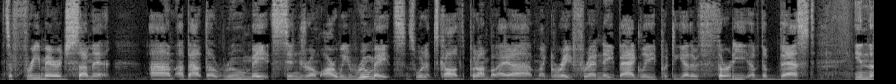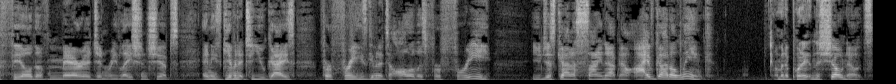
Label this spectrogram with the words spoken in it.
It's a free marriage summit um, about the roommate syndrome. Are we roommates? Is what it's called. It's put on by uh, my great friend Nate Bagley. Put together 30 of the best in the field of marriage and relationships, and he's giving it to you guys for free. He's giving it to all of us for free. You just got to sign up. Now, I've got a link. I'm going to put it in the show notes.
